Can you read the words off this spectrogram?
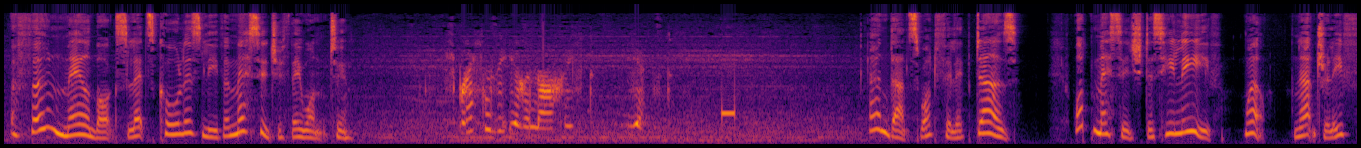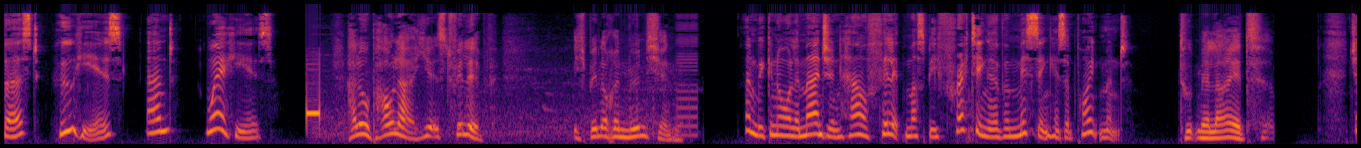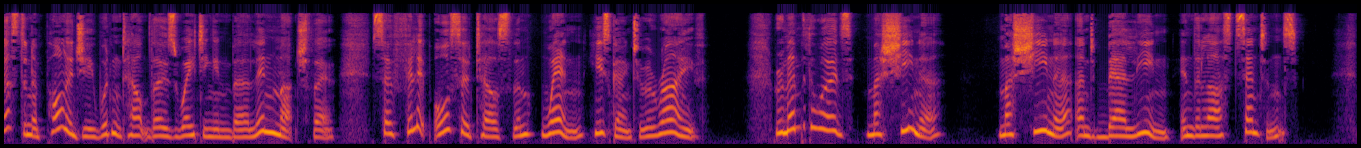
A phone mailbox lets callers leave a message if they want to. Sprechen Sie Ihre Nachricht jetzt. And that's what Philip does. What message does he leave? Well, naturally, first who he is and where he is. Hallo Paula, hier ist Philipp. Ich bin noch in München. And we can all imagine how Philip must be fretting over missing his appointment. Tut mir leid. Just an apology wouldn't help those waiting in Berlin much, though, so Philip also tells them when he's going to arrive. Remember the words Maschine, Maschine and Berlin in the last sentence?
